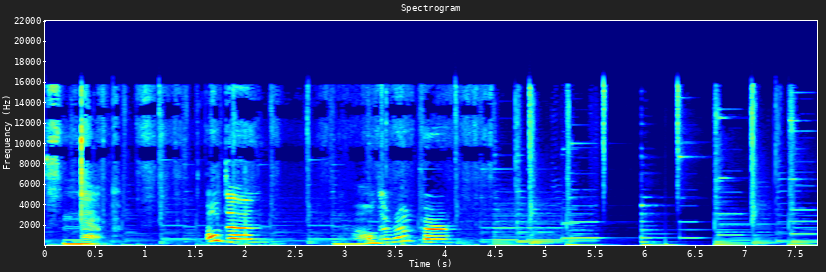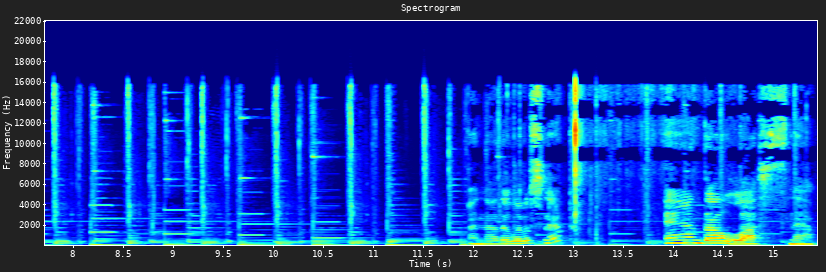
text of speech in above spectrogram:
snap. All done. Now the romper. Another little snap. And the last snap.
